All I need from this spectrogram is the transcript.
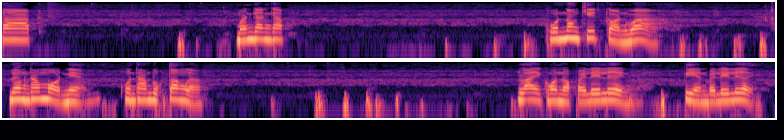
ขาด เหมือนกันครับ คุณต้องคิดก่อนว่า เรื่องทั้งหมดเนี่ย คุณทำถูกต้องเหรอ ไล่คนออกไปเรื่อยๆเเปลี่ยนไปเรื่อยๆ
